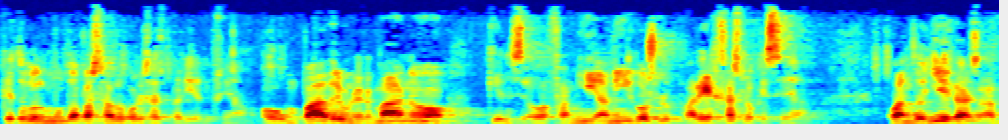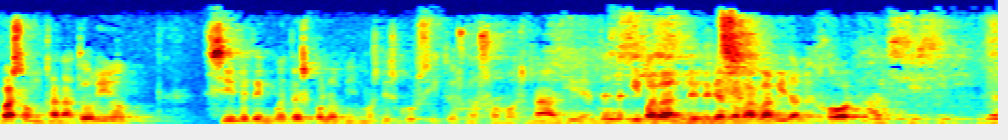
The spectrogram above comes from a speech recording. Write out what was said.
que todo el mundo ha pasado por esa experiencia. O un padre, un hermano, quien, o familia, amigos, parejas, lo que sea. Cuando llegas, vas a un tanatorio, siempre te encuentras con los mismos discursitos. No somos nadie, desde Ay, aquí sí, para adelante sí. me voy a tomar la vida mejor. Ay, sí, sí, ya.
